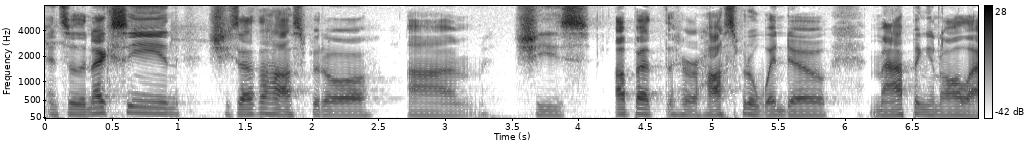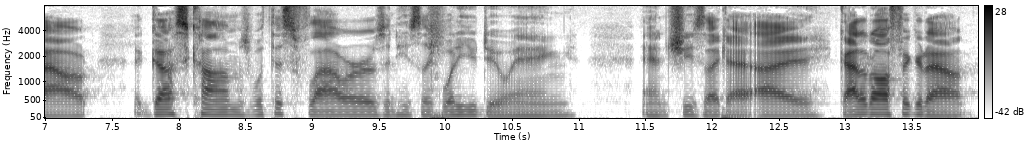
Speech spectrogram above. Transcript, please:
and so the next scene, she's at the hospital. Um, she's up at the, her hospital window, mapping it all out. Gus comes with his flowers, and he's like, "What are you doing?" And she's like, I, "I got it all figured out."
